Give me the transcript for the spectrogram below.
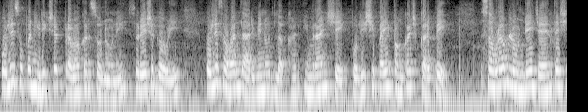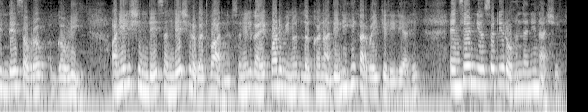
पोलीस उपनिरीक्षक प्रभाकर सोनवणे सुरेश गवळी पोलीस हवालदार विनोद लखन इम्रान शेख पोलीस शिपाई पंकज करपे सौरभ लोंढे जयंत शिंदे सौरभ गवळी अनिल शिंदे संदेश रगतवान सुनील गायकवाड विनोद लखन आदींनी ही कारवाई केलेली आहे. एनसीएन न्यूजसाठी रोहनदानी नाशिक.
